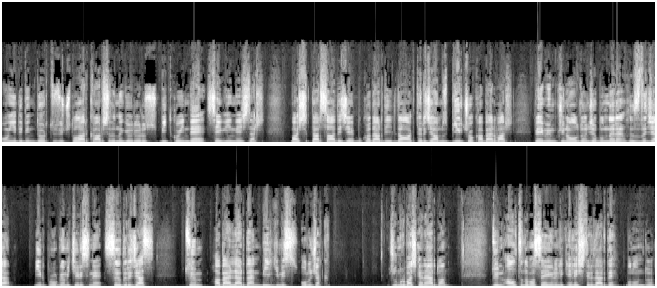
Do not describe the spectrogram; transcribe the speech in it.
17.403 dolar karşılığını görüyoruz Bitcoin'de sevgili dinleyiciler. Başlıklar sadece bu kadar değil daha aktaracağımız birçok haber var ve mümkün olduğunca bunları hızlıca bir program içerisine sığdıracağız. Tüm haberlerden bilgimiz olacak. Cumhurbaşkanı Erdoğan dün altılı masaya yönelik eleştirilerde bulundu.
